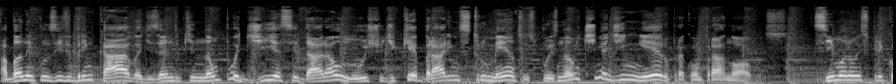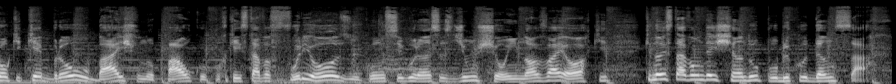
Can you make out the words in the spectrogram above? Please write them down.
A banda inclusive brincava, dizendo que não podia se dar ao luxo de quebrar instrumentos, pois não tinha dinheiro para comprar novos. Simonon explicou que quebrou o baixo no palco porque estava furioso com os seguranças de um show em Nova York que não estavam deixando o público dançar.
